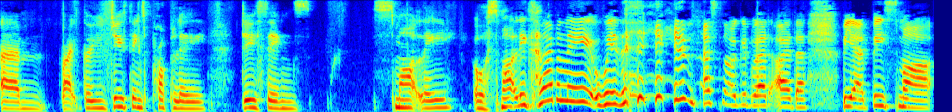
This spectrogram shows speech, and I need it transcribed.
Um, like, though you do things properly, do things smartly or smartly cleverly with that's not a good word either but yeah be smart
